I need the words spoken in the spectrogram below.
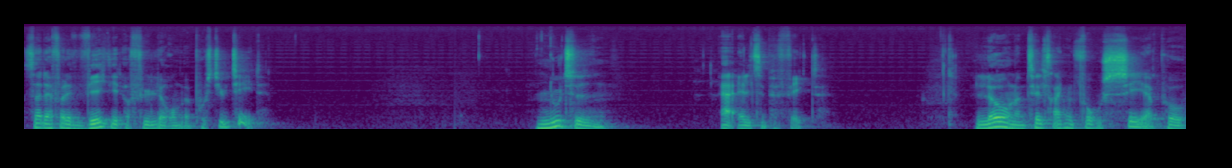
Så derfor er det vigtigt at fylde det rum med positivitet. Nutiden er altid perfekt. Loven om tiltrækning fokuserer på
